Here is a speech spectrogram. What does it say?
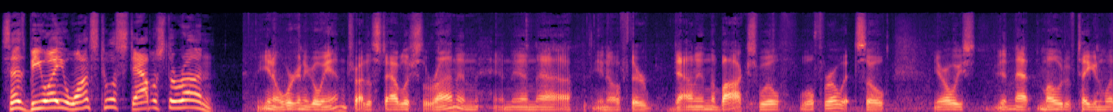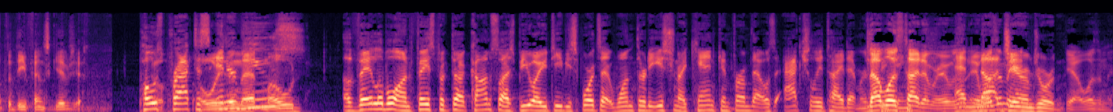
says BYU wants to establish the run. You know, we're going to go in and try to establish the run, and and then uh, you know if they're down in the box, we'll we'll throw it. So you're always in that mode of taking what the defense gives you. Post practice Always in that interviews mode. available on Facebook.com slash BYU TV Sports at 1.30 Eastern. I can confirm that was actually Ty Detmer That was Ty Detmer. It was, and it not wasn't me. Jarom Jordan. Yeah, it wasn't me.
